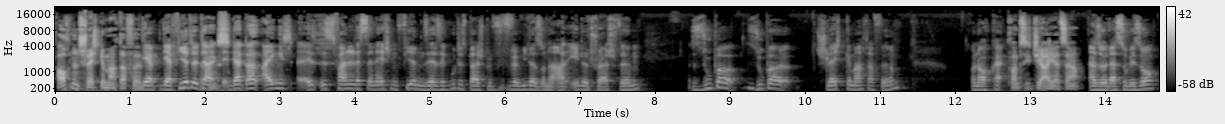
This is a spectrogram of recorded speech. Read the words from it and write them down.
Auch ein schlecht gemachter Film. der, der vierte, der, der, eigentlich äh, ist Final Destination 4 ein sehr, sehr gutes Beispiel für wieder so eine Art Edeltrash-Film. Super, super schlecht gemachter Film. Und auch Vom CGI jetzt, ja. also das sowieso.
